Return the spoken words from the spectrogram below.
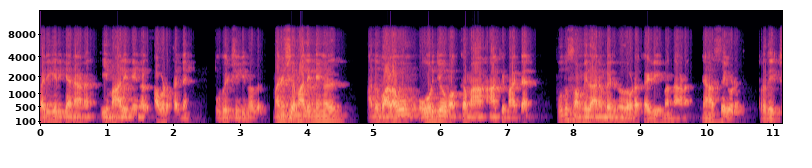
പരിഹരിക്കാനാണ് ഈ മാലിന്യങ്ങൾ അവിടെ തന്നെ ഉപേക്ഷിക്കുന്നത്. മനുഷ്യ മാലിന്യങ്ങൾ അത് വളവും ഊർജവും ഒക്കെ ആക്കി മാറ്റാൻ പുതു സംവിധാനം വരുന്നതോടെ കഴിയുമെന്നാണ് നാസയുടെ പ്രതീക്ഷ.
